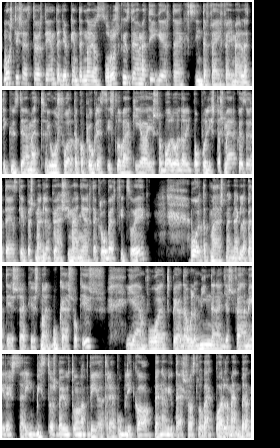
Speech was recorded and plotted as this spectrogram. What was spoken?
Most is ez történt, egyébként egy nagyon szoros küzdelmet ígértek, szinte fejfej melletti küzdelmet jósoltak a progresszív Szlovákia és a baloldali populista smer között, ehhez képest meglepően simán nyertek Robert Ficoék. Voltak más nagy meglepetések és nagy bukások is. Ilyen volt például a minden egyes felmérés szerint biztos bejutónak vélt republika be nem jutása a szlovák parlamentben.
